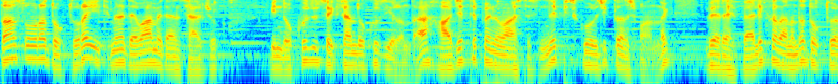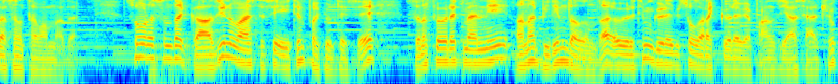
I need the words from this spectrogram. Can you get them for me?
Daha sonra doktora eğitimine devam eden Selçuk, 1989 yılında Hacettepe Üniversitesi'nde psikolojik danışmanlık ve rehberlik alanında doktorasını tamamladı. Sonrasında Gazi Üniversitesi Eğitim Fakültesi sınıf öğretmenliği ana bilim dalında öğretim görevlisi olarak görev yapan Ziya Selçuk,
